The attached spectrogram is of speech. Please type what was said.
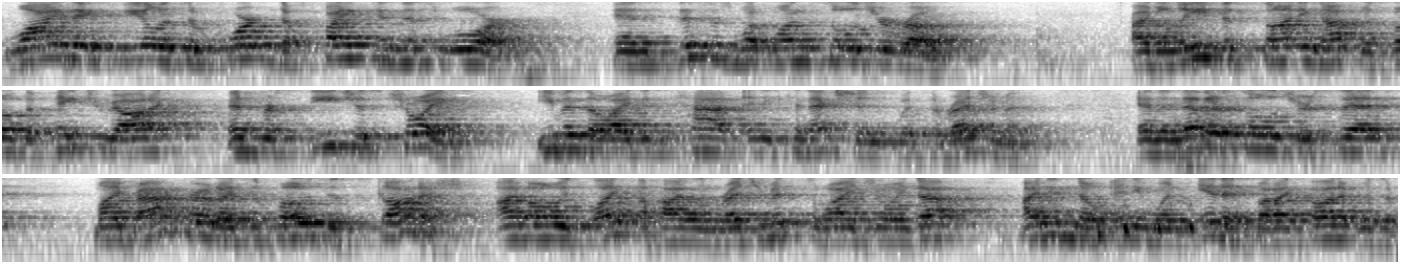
why they feel it's important to fight in this war. And this is what one soldier wrote. I believe that signing up was both a patriotic and prestigious choice, even though I didn't have any connection with the regiment. And another soldier said, My background, I suppose, is Scottish. I've always liked the Highland Regiment, so I joined up. I didn't know anyone in it, but I thought it was a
